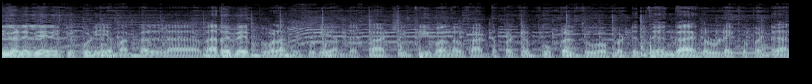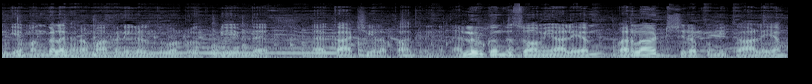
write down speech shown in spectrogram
வீதிகளிலே நிற்கக்கூடிய மக்கள் வரவேற்பு வழங்கக்கூடிய அந்த காட்சி தீபங்கள் காட்டப்பட்டு பூக்கள் தூவப்பட்டு தேங்காய்கள் உடைக்கப்பட்டு அங்கே மங்களகரமாக நிகழ்ந்து கொண்டிருக்கக்கூடிய இந்த காட்சிகளை பார்க்குறீங்க. நல்லூர்கந்த சுவாமி ஆலயம் வரலாற்று சிறப்புமிக்க ஆலயம்.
